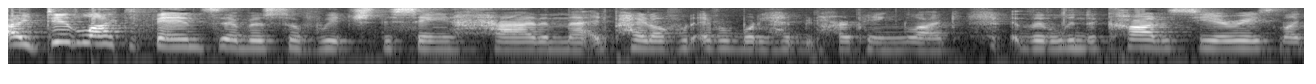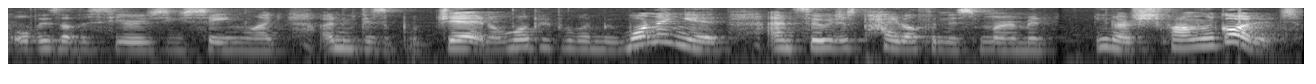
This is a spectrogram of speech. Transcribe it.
I did like the fan service of which the scene had and that it paid off what everybody had been hoping, like the Lynda Carter series, like all these other series you've seen, like An Invisible Jet, and a lot of people have been wanting it, and so it just paid off in this moment. You know, she finally got it.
